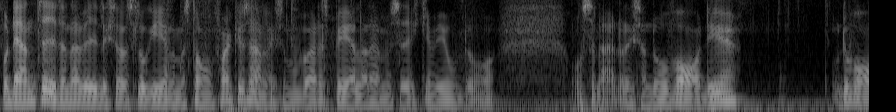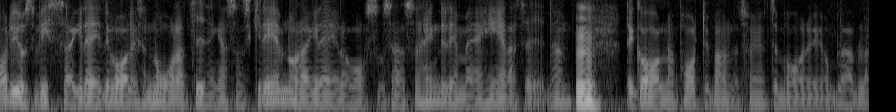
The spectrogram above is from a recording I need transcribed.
På den tiden när vi liksom slog igenom med Stonefunky sen liksom och började spela den musiken vi gjorde och, och sådär. Då, liksom, då var det ju då var det just vissa grejer. Det var liksom några tidningar som skrev några grejer om oss och sen så hängde det med hela tiden. Mm. Det galna partybandet från Göteborg och bla bla.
